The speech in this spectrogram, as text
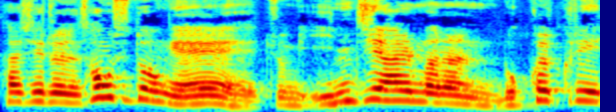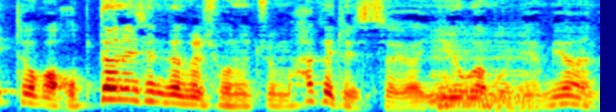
사실은 성수동에 좀 인지할 만한 로컬 크리에이터가 없다는 생각을 저는 좀 하게 됐어요. 이유가 뭐냐면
